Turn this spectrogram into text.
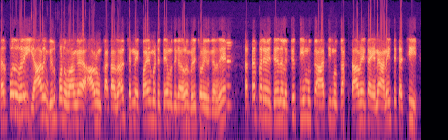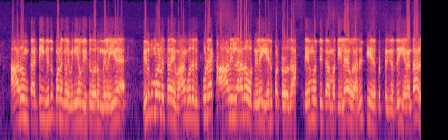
தற்போது வரை யாரும் விருப்பனு வாங்க ஆர்வம் காட்டாததால் சென்னை கோயம்பேடு தேமுதிக அலுவலகம் வெளிச்சோடி இருக்கிறது. சட்டப்பேரவை தேர்தலுக்கு திமுக அதிமுக தாவேக என அனைத்து கட்சி ஆர்வம் காட்டி விருப்பணுக்களை விநியோகித்து வரும் நிலையில விருப்ப மனுக்களை வாங்குவதற்கு கூட ஆள் இல்லாத ஒரு நிலை ஏற்பட்டுள்ளதால் தேமுதிக மத்தியில ஒரு அதிர்ச்சி ஏற்பட்டிருக்கிறது. ஏனென்றால்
